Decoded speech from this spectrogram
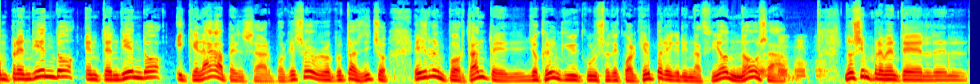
Comprendiendo, entendiendo y que le haga pensar, porque eso es lo que tú has dicho, es lo importante, yo creo que incluso de cualquier peregrinación, ¿no? O sea, no simplemente el- el-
